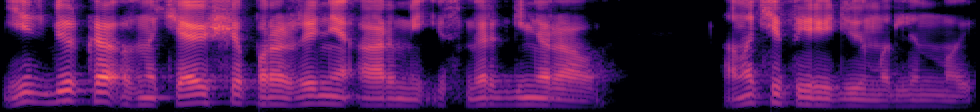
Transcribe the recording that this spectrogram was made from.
Есть бирка, означающая поражение армии и смерть генерала. Она 4 дюйма длиной.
